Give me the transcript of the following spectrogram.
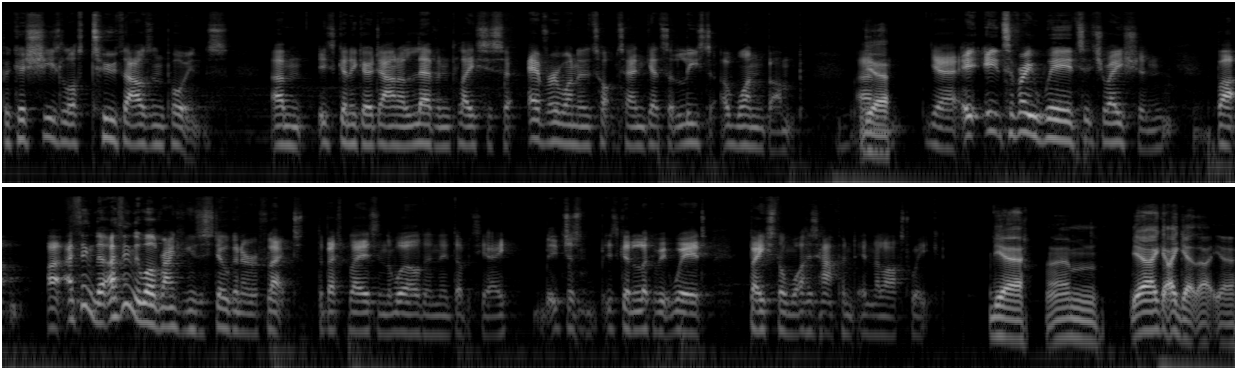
because she's lost two thousand points, um, is going to go down eleven places. So everyone in the top ten gets at least a one bump. Um, Yeah. yeah. It, it's a very weird situation, but I, I think that I think the world rankings are still going to reflect the best players in the world in the WTA. It just is going to look a bit weird based on what has happened in the last week. Yeah, um, yeah, I, I get that. Yeah,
